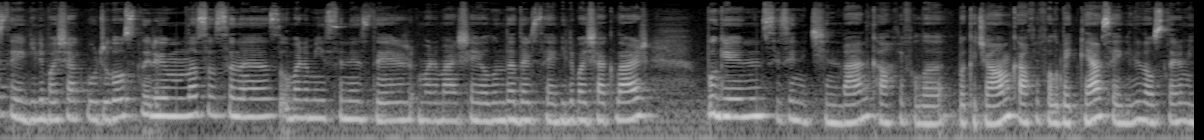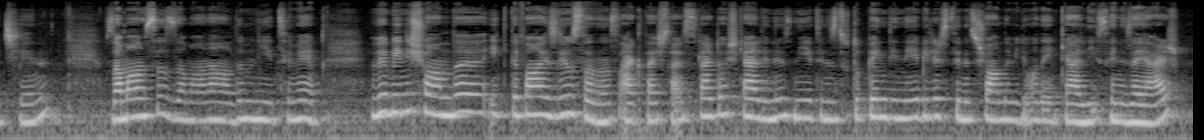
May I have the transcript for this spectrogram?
sevgili Başak Burcu dostlarım. Nasılsınız? Umarım iyisinizdir. Umarım her şey yolundadır sevgili Başaklar. Bugün sizin için ben kahve falı bakacağım. Kahve falı bekleyen sevgili dostlarım için. Zamansız zamana aldım niyetimi. Ve beni şu anda ilk defa izliyorsanız arkadaşlar sizler de hoş geldiniz. Niyetinizi tutup beni dinleyebilirsiniz. Şu anda videoma denk geldiyseniz eğer.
